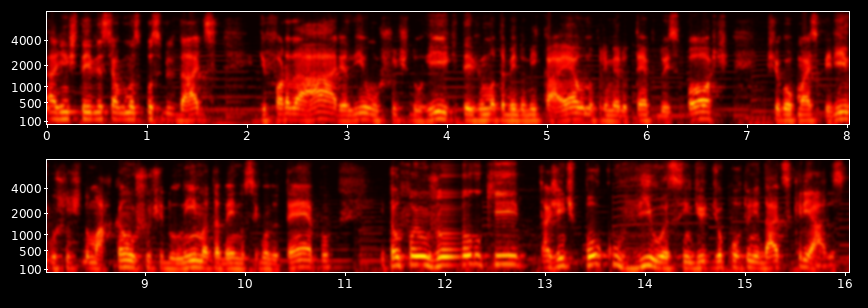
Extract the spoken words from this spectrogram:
a gente teve assim, algumas possibilidades de fora da área ali, um chute do Rick, teve uma também do Mikael no primeiro tempo do esporte, chegou com mais perigo, o chute do Marcão, o chute do Lima também no segundo tempo. Então foi um jogo que a gente pouco viu assim de, de oportunidades criadas.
